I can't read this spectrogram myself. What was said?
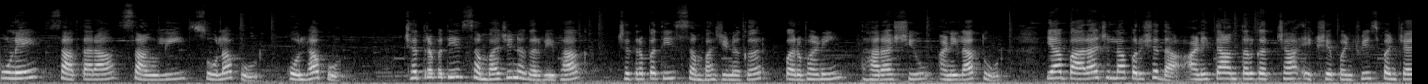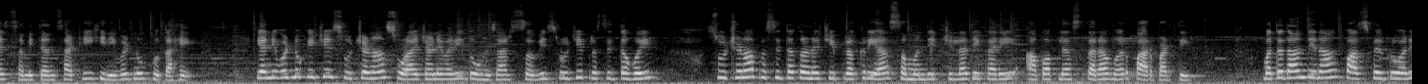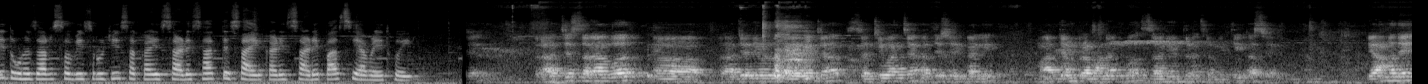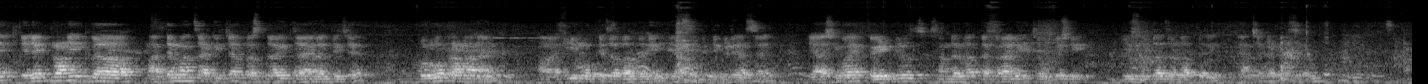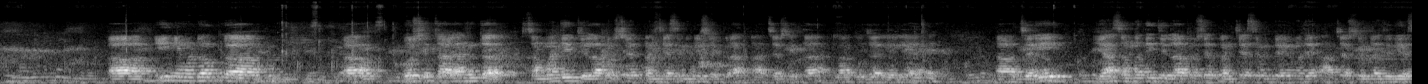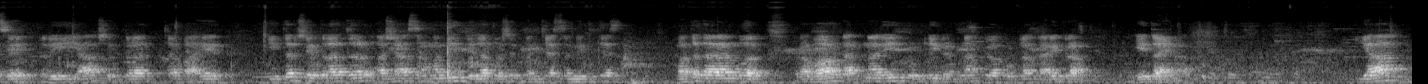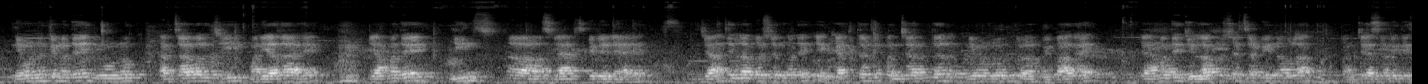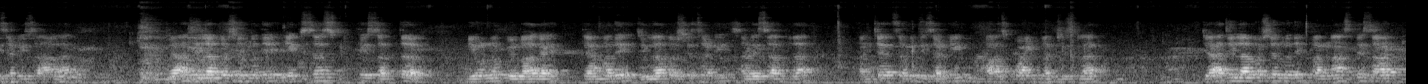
पुणे सातारा सांगली सोलापूर कोल्हापूर छत्रपती संभाजीनगर विभाग छत्रपती संभाजीनगर परभणी धाराशिव आणि लातूर या बारा जिल्हा परिषदा आणि त्या अंतर्गतच्या एकशे पंचवीस पंचायत समित्यांसाठी ही निवडणूक होत आहे. या निवडणुकीची सूचना सोळा जानेवारी दोन हजार सव्वीस रोजी प्रसिद्ध होईल. सूचना प्रसिद्ध करण्याची प्रक्रिया संबंधित जिल्हाधिकारी आपापल्या स्तरावर पार पाडतील. मतदान दिनांक पाच फेब्रुवारी दोन हजार सव्वीस रोजी सकाळी साडेसात ते सायंकाळी साडेपाच या वेळेत होईल. राज्य स्तरावर राज्य निवडणूक आयोगाच्या सचिवांच्या अध्यक्षतेखाली माध्यम प्रमाणन व संनियंत्रण समिती असेल. यामध्ये इलेक्ट्रॉनिक माध्यमांसाठीच्या प्रस्तावित जाहिरातीचे पूर्व प्रमाणन ही मुख्य जबाबदारी या समितीकडे असेल. याशिवाय पेड न्यूज संदर्भात तक्रारी चौकशी ही सुद्धा जबाबदारी त्यांच्याकडे असेल. ही निवडणूक घोषित झाल्यानंतर संबंधित जिल्हा परिषद पंचायत समिती क्षेत्रात आचारसंहिता लागू झालेली आहे. जरी या संबंधित जिल्हा परिषद पंचायत समितीमध्ये आचारसंहिता जरी असेल तरी या क्षेत्राच्या बाहेर इतर क्षेत्रात जर अशा संबंधित जिल्हा परिषद पंचायत समितीच्या मतदारांवर प्रभाव टाकणारी कुठली घटना किंवा कुठला कार्यक्रम घेता येणार? या निवडणुकीमध्ये निवडणूक खर्चावर जी मर्यादा आहे यामध्ये तीन स्लॅब्स केलेले आहेत. ज्या जिल्हा परिषदमध्ये एकाहत्तर ते पंच्याहत्तर निवडणूक विभाग आहे त्यामध्ये जिल्हा परिषदसाठी नऊ लाख पंचायत समितीसाठी सहा लाख. ज्या जिल्हा परिषदमध्ये एकसष्ट ते सत्तर निवडणूक विभाग आहेत त्यामध्ये जिल्हा परिषदसाठी साडेसात लाख पंचायत समितीसाठी पाच पॉईंट पंचवीस लाख. ज्या जिल्हा परिषदमध्ये पन्नास ते साठ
